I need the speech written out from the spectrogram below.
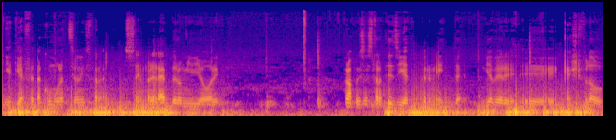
gli ETF d'accumulazione sembrerebbero migliori però questa strategia ti permette di avere eh, cash flow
